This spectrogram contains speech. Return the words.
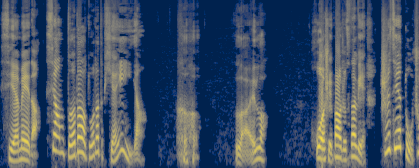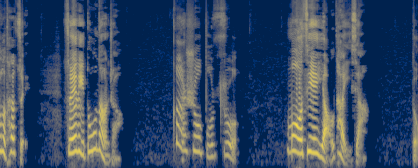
邪魅的像得到了多大的便宜一样。呵呵，来了。祸水抱住他的脸，直接堵住了他的嘴，嘴里嘟囔着：“看收不住。”莫基叶咬了他一下，等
